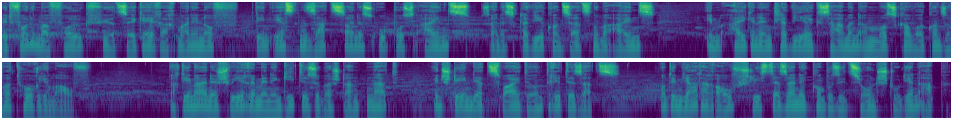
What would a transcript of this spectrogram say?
Mit vollem Erfolg führt Sergei Rachmaninow den ersten Satz seines Opus 1, seines Klavierkonzerts Nummer 1, im eigenen Klavierexamen am Moskauer Konservatorium auf. Nachdem er eine schwere Meningitis überstanden hat, entstehen der zweite und dritte Satz, und im Jahr darauf schließt er seine Kompositionsstudien ab.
